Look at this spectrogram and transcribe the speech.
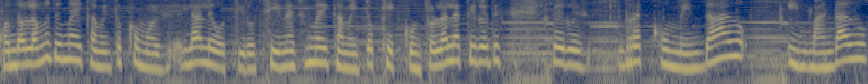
cuando hablamos de un medicamento como es la levotiroxina, es un medicamento que controla la tiroides, pero es recomendado y mandado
